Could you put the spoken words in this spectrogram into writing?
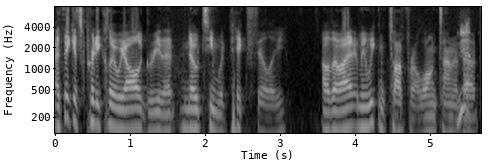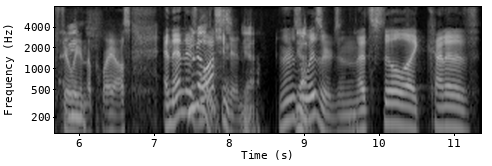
I think it's pretty clear we all agree that no team would pick Philly. Although I, I mean, we can talk for a long time about yeah, Philly I mean, in the playoffs, and then there's Washington, yeah, and then there's yeah. the Wizards, and that's still like kind of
